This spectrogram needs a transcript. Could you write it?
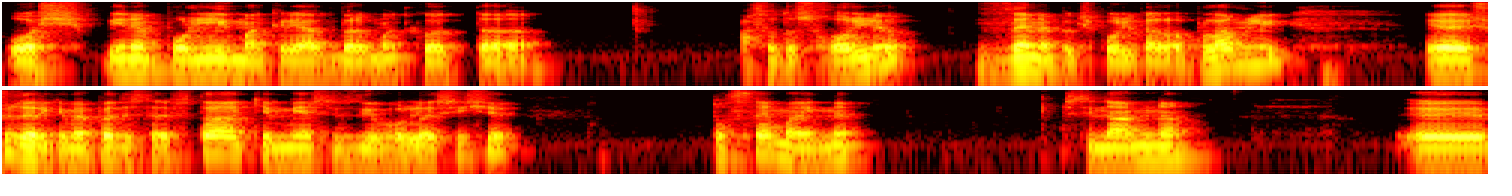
όχι, είναι πολύ μακριά από την πραγματικότητα αυτό το σχόλιο. Δεν έπαιξε πολύ καλά ο Πλάμλι. Ε, σούζερε και με 5 στα 7 και μία στις δύο βολές είχε. Το θέμα είναι, στην άμυνα, ε,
